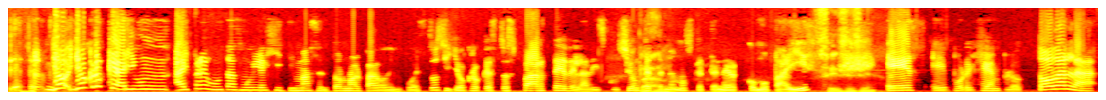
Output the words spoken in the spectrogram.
Yo, yo creo que hay un hay preguntas muy legítimas en torno al pago de impuestos y yo creo que esto es parte de la discusión que tenemos que tener como país. Sí, sí, sí. Es, eh, por ejemplo, toda la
